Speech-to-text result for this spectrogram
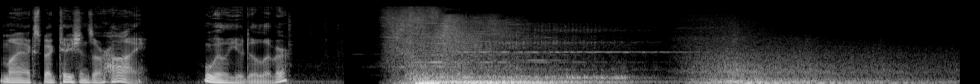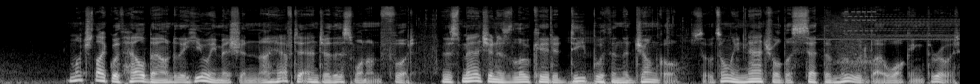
My expectations are high. Will you deliver? Much like with Hellbound, the Huey mission, I have to enter this one on foot. This mansion is located deep within the jungle, so it's only natural to set the mood by walking through it.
